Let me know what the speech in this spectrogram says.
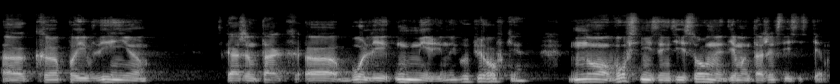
к появлению, скажем так, более умеренной группировки, но вовсе не заинтересованной в демонтаже всей системы.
